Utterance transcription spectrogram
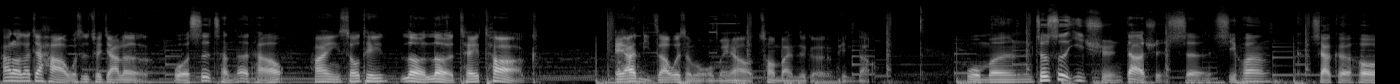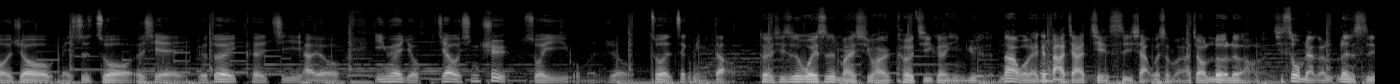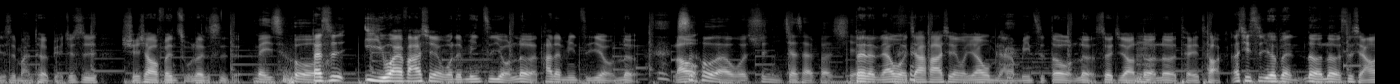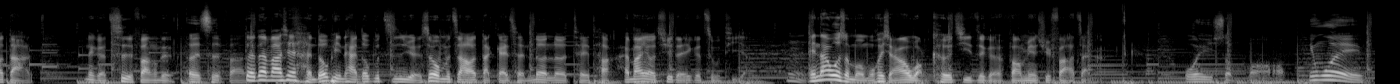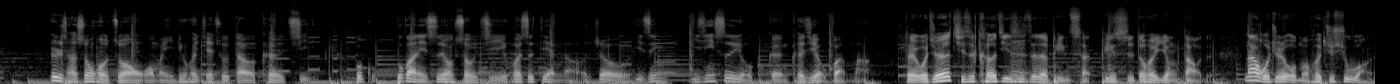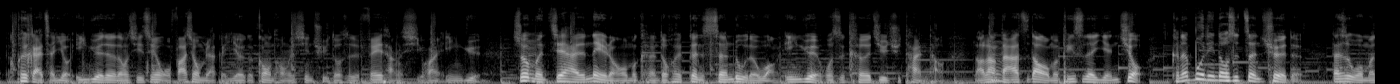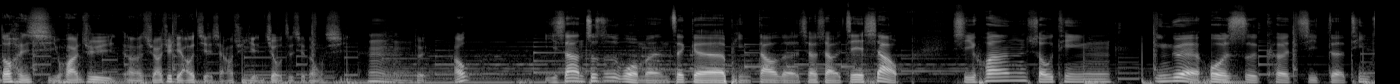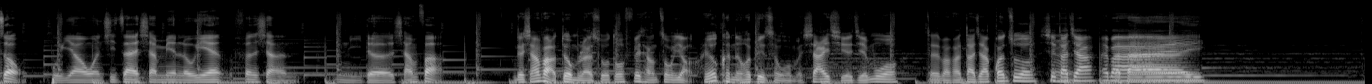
Hello，大家好，我是崔家乐，我是陈乐桃，欢迎收听乐乐 Take Talk。哎、欸、呀，啊、你知道为什么我们要创办这个频道？我们就是一群大学生，喜欢下课后就没事做，而且又对科技还有音乐有比较有兴趣，所以我们就做了这个频道。对，其实我也是蛮喜欢科技跟音乐的。那我来跟大家解释一下为什么要叫乐乐好了。嗯、其实我们两个认识也是蛮特别，就是学校分组认识的。没错。但是意外发现我的名字有乐，他的名字也有乐。然后后来我去你家才发现。对的，然后我家发现，我原来我们两个名字都有乐，所以就叫乐乐 Take Talk。那其实原本乐乐是想要打那个次方的二次方。对，但发现很多平台都不支援，所以我们只好打改成乐乐 Take Talk，还蛮有趣的一个主题啊。嗯，哎、欸，那为什么我们会想要往科技这个方面去发展啊？为什么？因为日常生活中我们一定会接触到科技，不不管你是用手机或是电脑，就已经已经是有跟科技有关嘛。对，我觉得其实科技是真的平常、嗯、平时都会用到的。那我觉得我们会继续往会改成有音乐这个东西，是因为我发现我们两个也有一个共同的兴趣，都是非常喜欢音乐。所以，我们接下来的内容，我们可能都会更深入的往音乐或是科技去探讨，然后让大家知道我们平时的研究可能不一定都是正确的，但是我们都很喜欢去呃喜欢去了解，想要去研究这些东西。嗯，对。好，以上就是我们这个频道的小小介绍。喜欢收听。音乐或者是科技的听众，不要忘记在下面留言分享你的想法。你的想法对我们来说都非常重要，很有可能会变成我们下一期的节目哦。再麻烦大家关注哦，谢谢大家，嗯、拜拜。拜拜。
